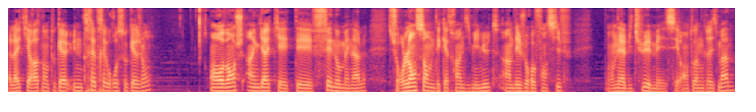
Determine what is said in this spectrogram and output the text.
là qui rate en tout cas une très très grosse occasion. En revanche, un gars qui a été phénoménal sur l'ensemble des 90 minutes, un des joueurs offensifs, on est habitué, mais c'est Antoine Griezmann.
